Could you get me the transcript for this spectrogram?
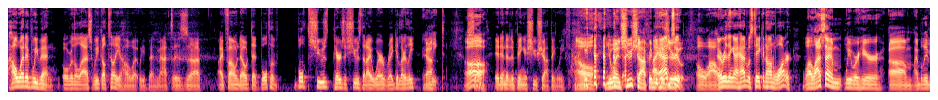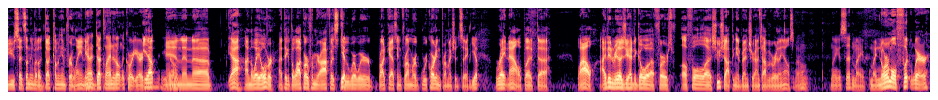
how wet have we been over the last week? I'll tell you how wet we've been, Matt. Is uh, I found out that both of both shoes pairs of shoes that I wear regularly Yeah. leaked. Oh. So it ended up being a shoe shopping week. Oh, you went shoe shopping. I had to. Oh wow. Everything I had was taken on water. well, last time we were here, um, I believe you said something about a duck coming in for a landing. Yeah, a duck landed out in the courtyard. Yep. You know. And then uh, yeah, on the way over, I think the walk over from your office to Yep. where we're broadcasting from or recording from, I should say. Yep. Right now, but uh, wow, I didn't realize you had to go uh, for a full uh, shoe shopping adventure on top of everything else. Well, like I said, my my normal footwear,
